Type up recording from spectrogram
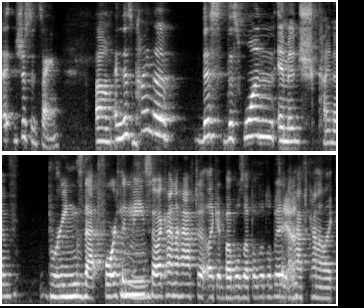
it's just insane um, and this kind of this this one image kind of brings that forth in me Mhm. so i kind of have to like it bubbles up a little bit and i have to kind of like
